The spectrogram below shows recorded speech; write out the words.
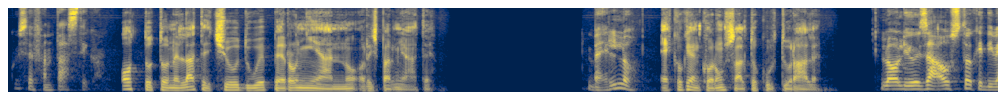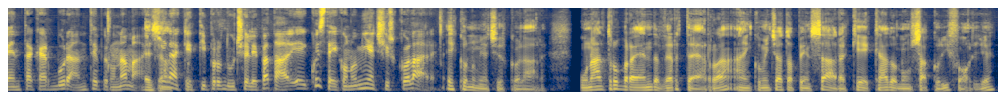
Questo è fantastico. 8 tonnellate di CO2 per ogni anno risparmiate. Bello. Ecco che è ancora un salto culturale. L'olio esausto che diventa carburante per una macchina esatto. che ti produce le patate. Questa è economia circolare. Economia circolare. Un altro brand, Verterra, ha incominciato a pensare che cadono un sacco di foglie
